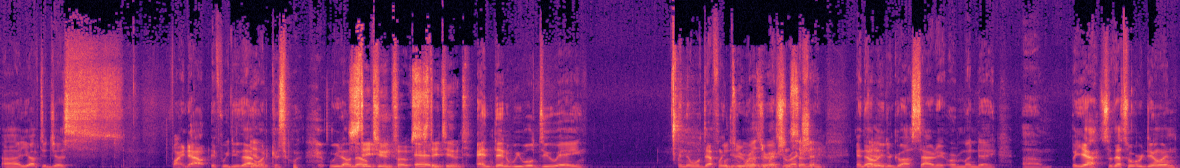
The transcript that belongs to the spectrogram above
Uh, you have to just find out if we do that yep. one because we don't know. Stay tuned, folks. And, Stay tuned. And then we will do a, and then we'll definitely we'll do, do resurrection, resurrection and that'll yeah. either go out Saturday or Monday. Um, but yeah, so that's what we're doing.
